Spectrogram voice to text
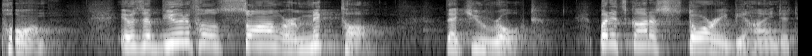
poem. It was a beautiful song or miktam that you wrote, but it's got a story behind it.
